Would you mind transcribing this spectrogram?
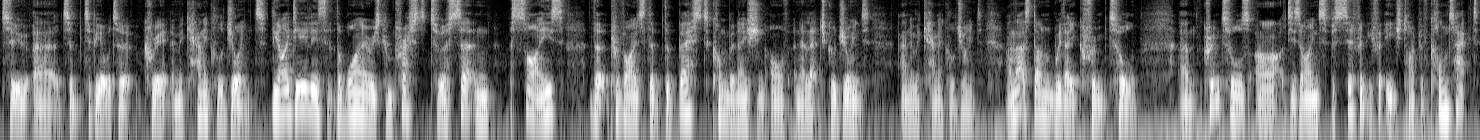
to, uh, to, to be able to create a mechanical joint. The ideal is that the wire is compressed to a certain size that provides the, the best combination of an electrical joint and a mechanical joint, and that's done with a crimp tool. Um, crimp tools are designed specifically for each type of contact.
